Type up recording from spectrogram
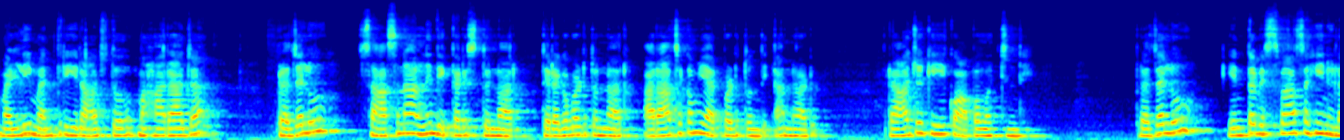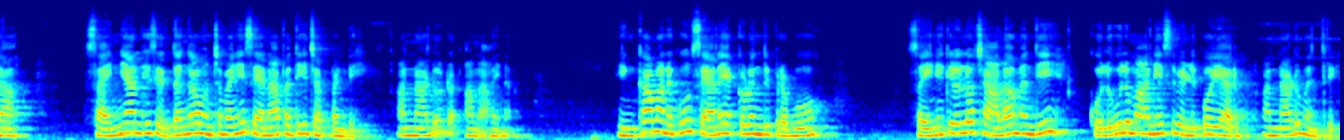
మళ్ళీ మంత్రి రాజుతో మహారాజా ప్రజలు శాసనాల్ని ధిక్కరిస్తున్నారు తిరగబడుతున్నారు అరాచకం ఏర్పడుతుంది అన్నాడు. రాజుకి కోపం వచ్చింది. ప్రజలు ఇంత విశ్వాసహీనులా? సైన్యాన్ని సిద్ధంగా ఉంచమని సేనాపతికి చెప్పండి అన్నాడు ఆయన. ఇంకా మనకు సేన ఎక్కడుంది ప్రభు? సైనికులలో చాలామంది కొలువులు మానేసి వెళ్ళిపోయారు అన్నాడు మంత్రి.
